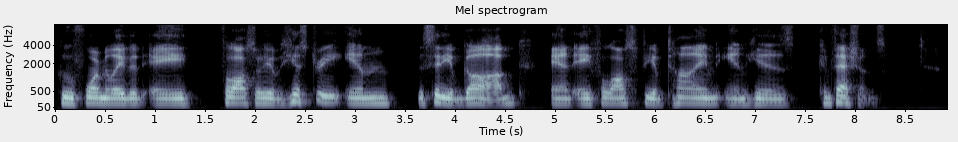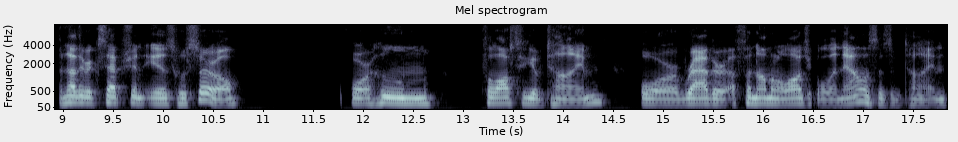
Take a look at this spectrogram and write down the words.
who formulated a philosophy of history in the city of God and a philosophy of time in his Confessions. Another exception is Husserl, for whom philosophy of time, or rather a phenomenological analysis of time,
